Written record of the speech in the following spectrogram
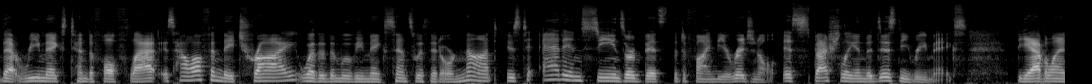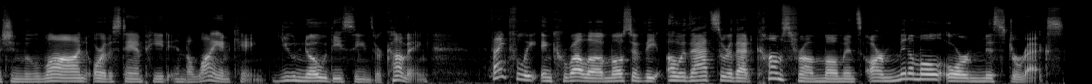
that remakes tend to fall flat is how often they try, whether the movie makes sense with it or not, is to add in scenes or bits that define the original, especially in the Disney remakes the avalanche in Mulan, or the stampede in The Lion King. You know these scenes are coming. Thankfully, in Cruella, most of the oh, that's where that comes from moments are minimal or misdirects.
